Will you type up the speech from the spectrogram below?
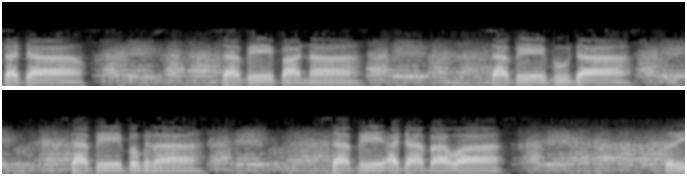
သတ္တသဗ္ဗေပါဏာသဗ္ဗေဘုဒ္ဓသဗ္ဗေပုဂ္ဂလာသဗ္ဗေအတ္တဘာဝပရိ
